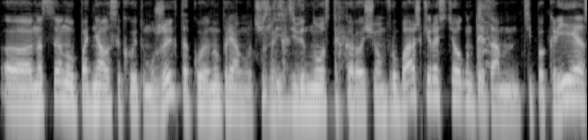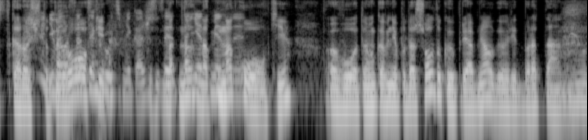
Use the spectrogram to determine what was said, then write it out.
э, на сцену поднялся какой-то мужик такой, ну, прям вот чисто Мужик. из 90-х, короче, он в рубашке расстегнутый, там, типа, крест, короче, И татуировки. грудь, мне кажется, на- это на- на- наколки. Вот, и он ко мне подошел, такой приобнял, говорит, братан, ну,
